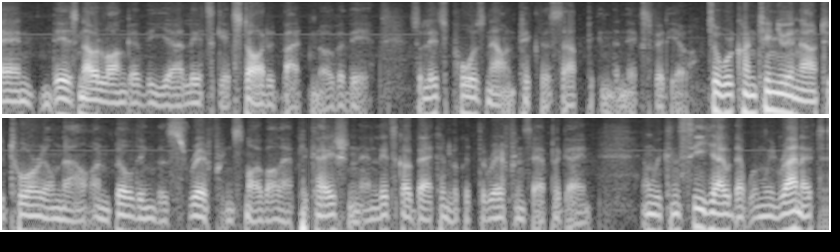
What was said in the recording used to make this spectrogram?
and there's no longer the uh, let's get started button over there. So let's pause now and pick this up in the next video. So we're continuing our tutorial now on building this reference mobile application and let's go back and look at the reference app again and we can see here that when we run it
